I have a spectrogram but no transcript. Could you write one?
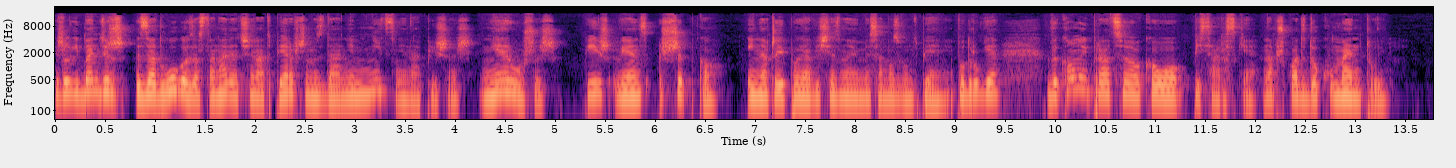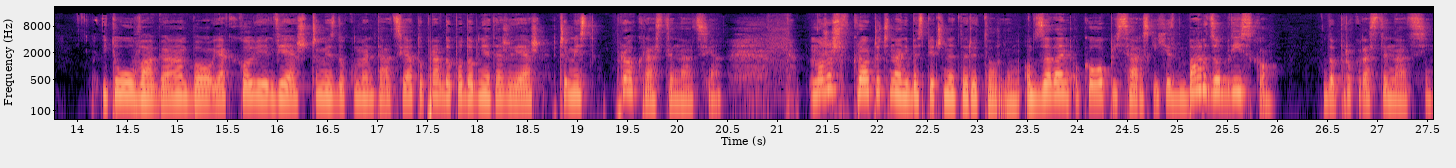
Jeżeli będziesz za długo zastanawiać się nad pierwszym zdaniem, nic nie napiszesz, nie ruszysz. Pisz więc szybko, inaczej pojawi się znajome samozwątpienie. Po drugie, wykonuj prace około pisarskie, na przykład dokumentuj. I tu uwaga, bo jakkolwiek wiesz, czym jest dokumentacja, to prawdopodobnie też wiesz, czym jest prokrastynacja. Możesz wkroczyć na niebezpieczne terytorium. Od zadań okołopisarskich jest bardzo blisko do prokrastynacji,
